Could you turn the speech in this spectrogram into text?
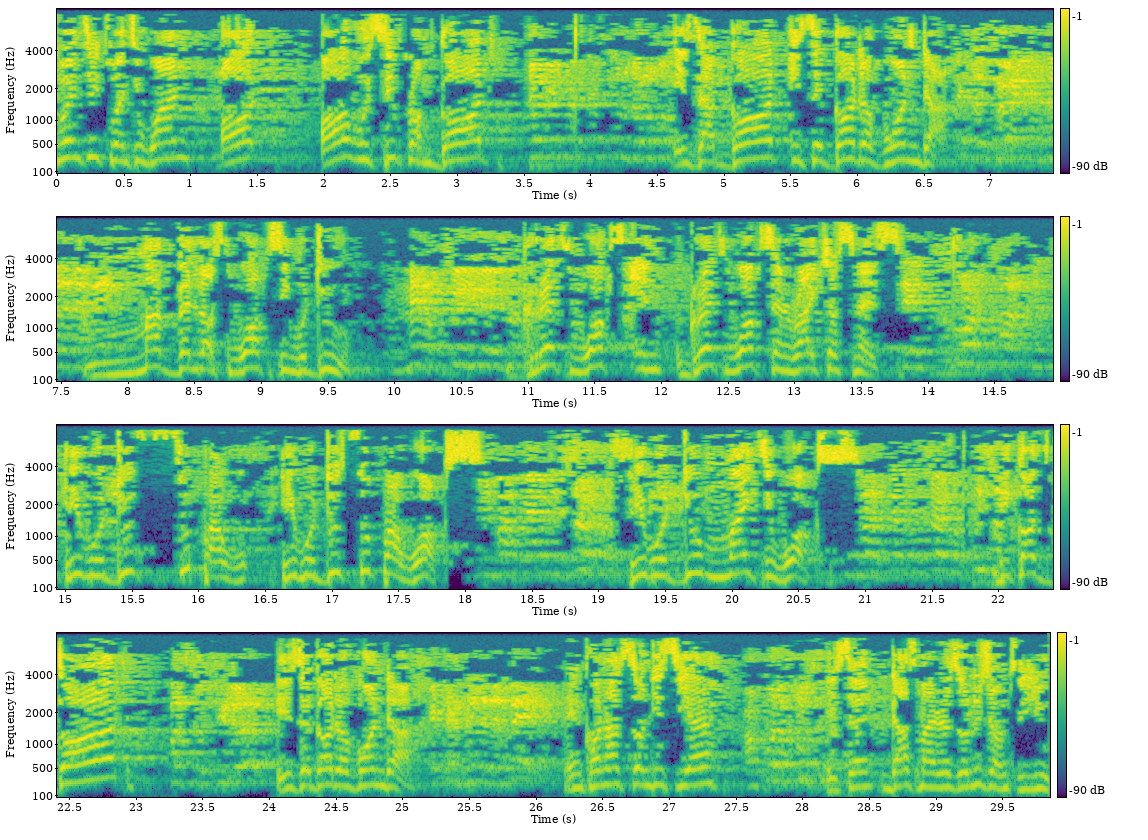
2021, all, all we see from God is that God is a God of wonder. Marvelous works He will do. Great works in great works in righteousness. He will do super He will do super works. He will do mighty works. Because God is a God of wonder. In Cornerstone this year, He said, That's my resolution to you.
